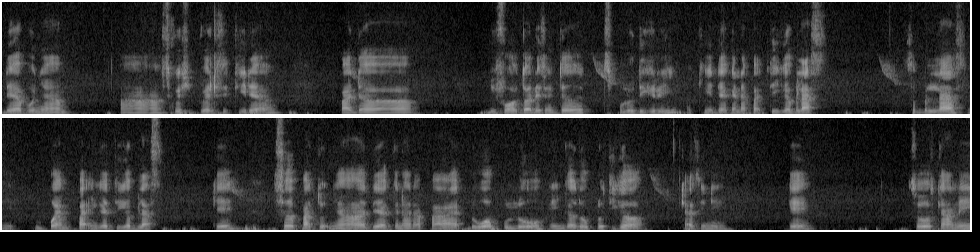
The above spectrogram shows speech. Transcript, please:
Dia punya uh, squish velocity dia pada before to dead center 10 degree. Okey, dia akan dapat 13. 11.4 hingga 13. Okey. Sepatutnya dia kena dapat 20 hingga 23 kat sini. Okey. So sekarang ni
